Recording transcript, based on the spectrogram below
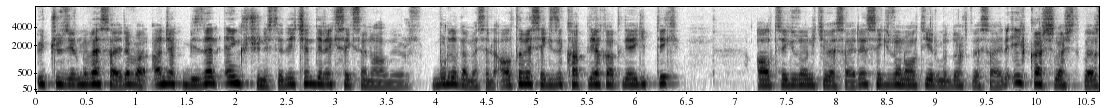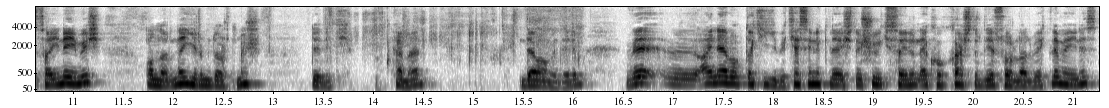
320 vesaire var. Ancak bizden en küçüğünü istediği için direkt 80'i alıyoruz. Burada da mesela 6 ve 8'i katlıya katlıya gittik. 6, 8, 12 vesaire. 8, 16, 24 vesaire. İlk karşılaştıkları sayı neymiş? Onların da 24'müş dedik. Hemen devam edelim. Ve e, aynı EBOB'daki gibi kesinlikle işte şu iki sayının ekoku kaçtır diye sorular beklemeyiniz.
